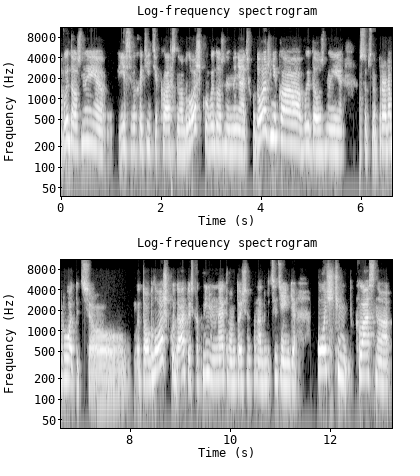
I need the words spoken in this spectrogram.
вы должны, если вы хотите классную обложку, вы должны нанять художника, вы должны, собственно, проработать эту обложку, да, то есть как минимум на это вам точно понадобятся деньги деньги. Очень классно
